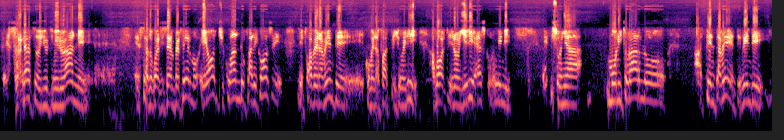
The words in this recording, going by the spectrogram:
questo ragazzo negli ultimi due anni eh, è stato quasi sempre fermo e oggi quando fa le cose le fa veramente come l'ha fatto giovedì, a volte non gli riescono, quindi eh, bisogna monitorarlo attentamente, quindi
